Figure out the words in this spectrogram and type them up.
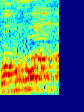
Vamos lá.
